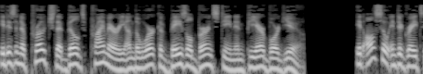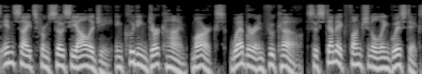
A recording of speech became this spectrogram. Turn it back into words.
It is an approach that builds primary on the work of Basil Bernstein and Pierre Bourdieu. It also integrates insights from sociology including Durkheim, Marx, Weber and Foucault, systemic functional linguistics,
